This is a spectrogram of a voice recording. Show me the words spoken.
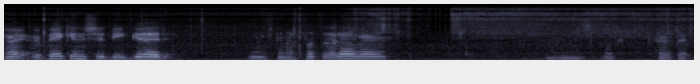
All right, our bacon should be good. I'm just gonna flip that over. Mm, looks perfect.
